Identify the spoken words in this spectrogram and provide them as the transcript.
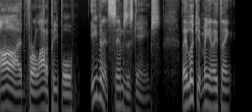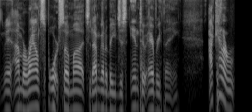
odd for a lot of people, even at Sims's games. They look at me and they think I'm around sports so much that I'm going to be just into everything. I kind of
